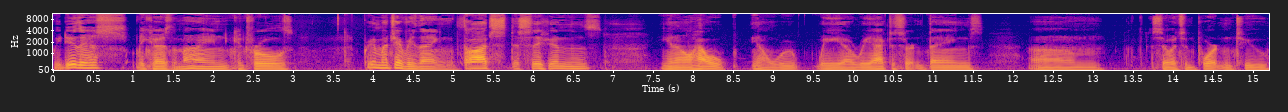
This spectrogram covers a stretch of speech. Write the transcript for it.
we do this because the mind controls pretty much everything thoughts, decisions, you know, how, you know, we, we uh, react to certain things. Um, so it's important to,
